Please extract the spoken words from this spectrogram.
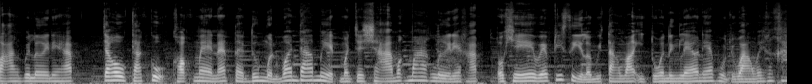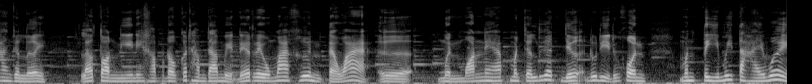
วางไปเลยนะครับ เจ้ากากุคอกแมนนะ แต่ดูเหมือนว่าดาเมจมันจะช้ามากๆเลยนะครับ โอเค เวฟที่ 4 เรามีตังวางอีกตัวหนึ่งแล้วเนี่ยผมจะวางไว้ข้างๆกันเลย แล้วตอนนี้นะครับเราก็ทำดาเมจได้เร็วมากขึ้น แต่ว่าเออเหมือนมอนนะครับมันจะเลือดเยอะดูดิทุกคน มันตีไม่ตายเว้ย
